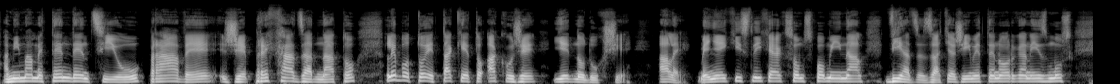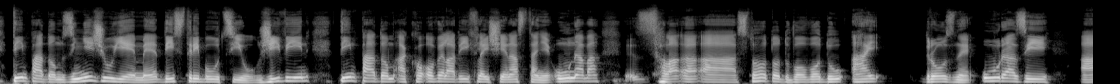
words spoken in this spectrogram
A my máme tendenciu práve, že prechádzať na to, lebo to je takéto akože jednoduchšie. Ale menej kyslíka, jak som spomínal, viac zaťažíme ten organizmus, tým pádom znižujeme distribúciu živín, tým pádom ako oveľa rýchlejšie nastane únava a z tohoto dôvodu aj rôzne úrazy a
